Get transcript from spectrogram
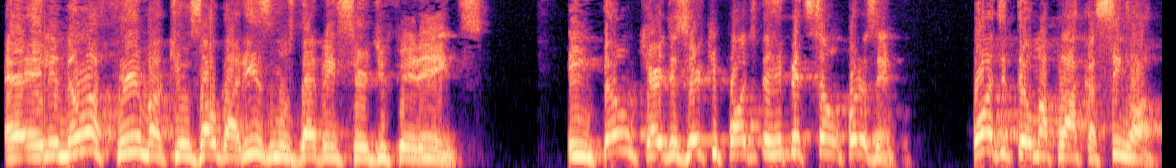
É, ele não afirma que os algarismos devem ser diferentes. Então, quer dizer que pode ter repetição. Por exemplo, pode ter uma placa assim, ó.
